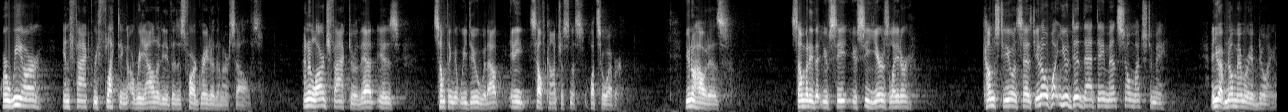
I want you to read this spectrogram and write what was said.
where we are, in fact, reflecting a reality that is far greater than ourselves. And in large factor, that is something that we do without any self consciousness whatsoever. You know how it is. Somebody that you see, you see years later comes to you and says, You know what you did that day meant so much to me. And you have no memory of doing it.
